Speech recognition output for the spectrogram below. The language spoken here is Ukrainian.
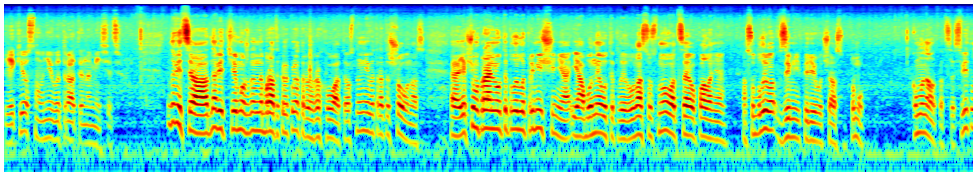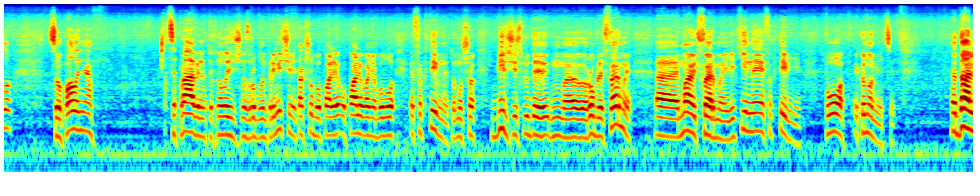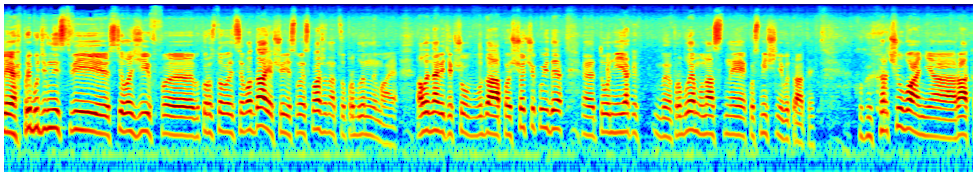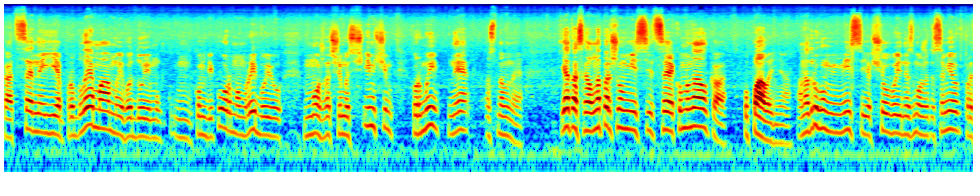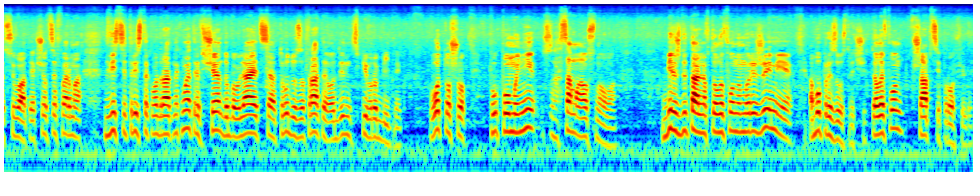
Які основні витрати на місяць? Дивіться, навіть можна не брати калькулятор рахувати. Основні витрати, що у нас? Е, Якщо ми правильно утеплили приміщення і або не утеплили, у нас основа це опалення, особливо в зимній період часу. Тому комуналка це світло, це опалення. Це правильно технологічно зроблене приміщення, так щоб опалювання було ефективне, тому що більшість людей е, роблять ферми, е, мають ферми, які не ефективні по економіці. Далі при будівництві стілажів е, використовується вода. Якщо є своя скважина, то проблем немає. Але навіть якщо вода по щотчику йде, е, то ніяких е, проблем у нас не космічні витрати. Харчування рака це не є проблема. Ми годуємо комбікормом, рибою, можна чимось іншим. Корми не основне. Я так сказав, на першому місці це комуналка, опалення, а на другому місці, якщо ви не зможете самі працювати, якщо це ферма 200-300 квадратних метрів, ще додається трудозатрати один співробітник. От то, що по, мені сама основа. Більш детально в телефонному режимі або при зустрічі. Телефон в шапці профілю.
